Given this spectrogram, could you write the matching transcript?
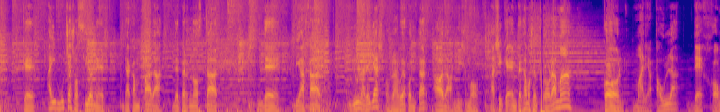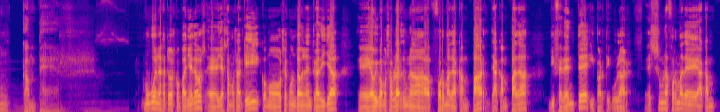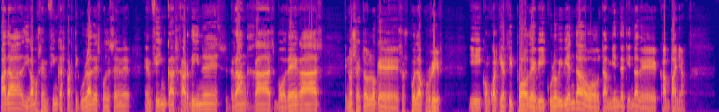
Que hay muchas opciones de acampada, de pernoctar, de viajar. Y una de ellas os las voy a contar ahora mismo. Así que empezamos el programa con María Paula de Home Camper. Muy buenas a todos compañeros, Eh, ya estamos aquí, como os he contado en la entradilla, eh, hoy vamos a hablar de una forma de acampar, de acampada diferente y particular. Es una forma de acampada, digamos, en fincas particulares, puede ser en fincas, jardines, granjas, bodegas, no sé, todo lo que se os pueda ocurrir. Y con cualquier tipo de vehículo vivienda o también de tienda de campaña.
